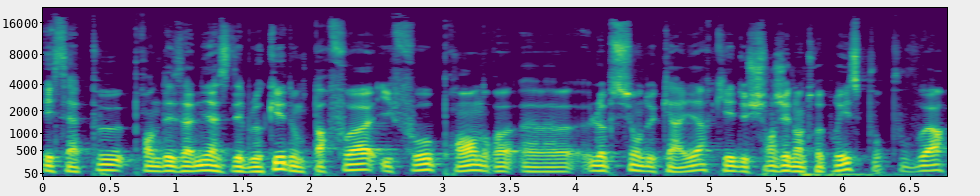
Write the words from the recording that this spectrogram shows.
et ça peut prendre des années à se débloquer. Donc parfois, il faut prendre l'option de carrière qui est de changer d'entreprise pour pouvoir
